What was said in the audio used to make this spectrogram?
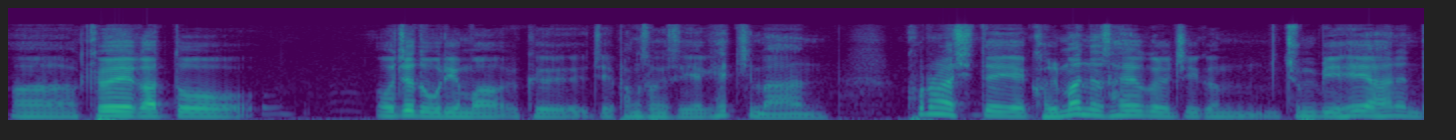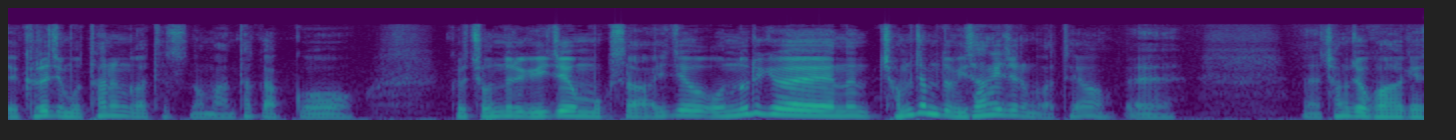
어 교회가 또 어제도 우리 뭐 그 이제 방송에서 이야기했지만 코로나 시대에 걸맞는 사역을 지금 준비해야 하는데 그러지 못하는 것 같아서 너무 안타깝고 그렇죠 온누리교 이재훈 목사 이제 온누리교회는 점점 더 이상해지는 것 같아요. 예. 예, 창조 과학에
